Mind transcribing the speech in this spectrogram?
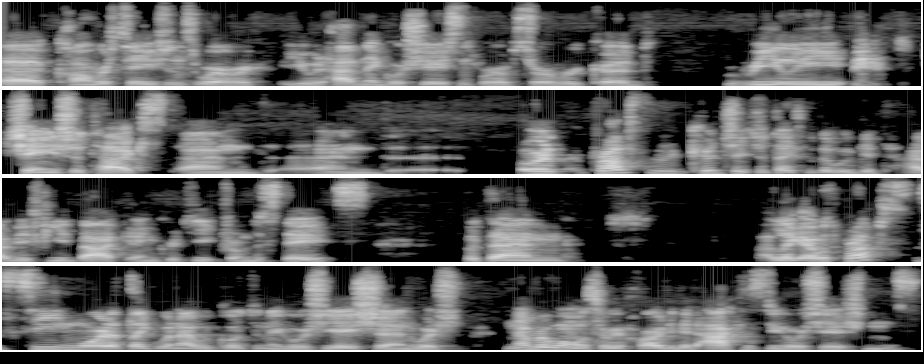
uh, conversations where you would have negotiations where observer could really change the text and and uh, or perhaps they could change the text, but they would get heavy feedback and critique from the states. But then like I was perhaps seeing more that like when I would go to negotiation, which number one was very hard to get access to negotiations,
